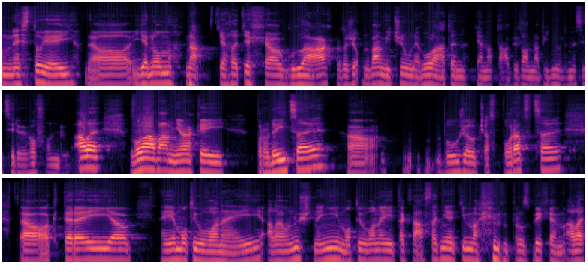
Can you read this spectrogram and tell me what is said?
nestojí jenom na těchto těch guruách, protože on vám většinou nevolá ten Janata, aby vám nabídnul investici do jeho fondu, ale volá vám nějaký prodejce, bohužel občas poradce, který je motivovaný, ale on už není motivovaný tak zásadně tím vaším prospěchem, ale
